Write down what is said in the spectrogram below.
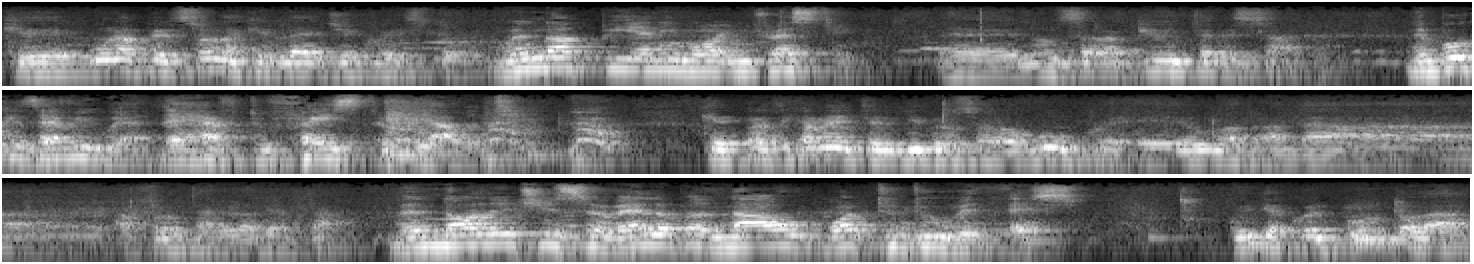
che una persona che legge questo will not be any more interesting. eh, non sarà più interessata. The book is everywhere. They have to face the reality. Che praticamente il libro sarà ovunque e uno avrà da affrontare la realtà. The knowledge is available now what to do with this. Quindi a quel punto la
